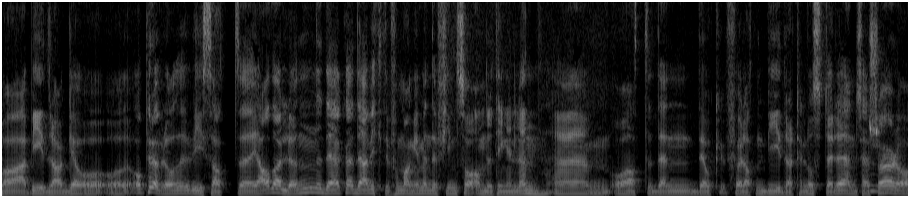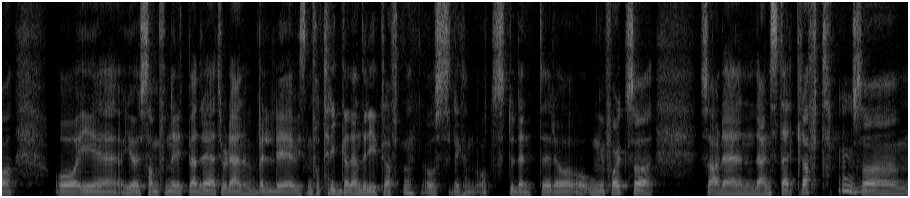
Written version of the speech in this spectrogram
hva er bidraget, og, og, og, prøver å vise at ja da, lønn det er, det er viktig for mange, men det fins òg andre ting enn lønn. Um, og at den, det å føle at den bidrar til noe større enn seg sjøl, og, og i, gjør samfunnet litt bedre. Jeg tror det er en veldig, Hvis en får trigga den drivkraften hos, liksom, hos studenter og, og, unge folk, så, så er det, en, det er en sterk kraft. Mm. Så um,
